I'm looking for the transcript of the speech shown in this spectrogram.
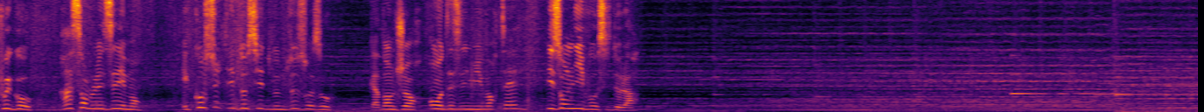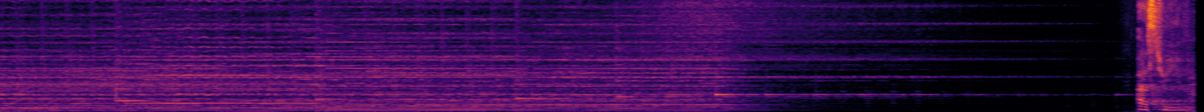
Fuego, rassemble les éléments. Et consulte les dossiers de nos deux oiseaux. Car dans le genre ont des ennemis mortels, ils ont le niveau ces deux-là. À suivre.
